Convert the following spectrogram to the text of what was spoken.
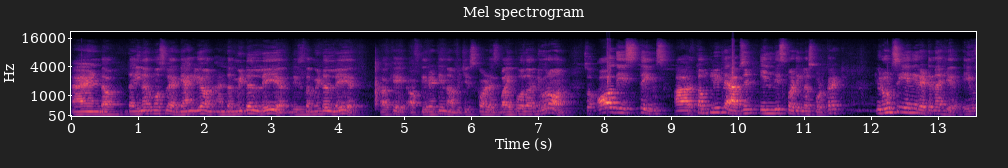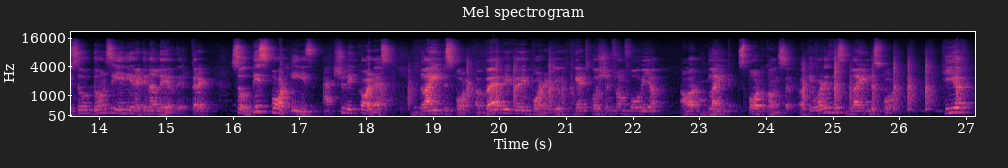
and uh, the innermost layer ganglion and the middle layer. This is the middle layer okay of the retina which is called as bipolar neuron. So all these things are completely absent in this particular spot correct you don't see any retina here you so don't see any retinal layer there correct so this spot is actually called as blind spot. A very very important. You get question from fovea or blind spot concept. Okay, what is this blind spot? here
